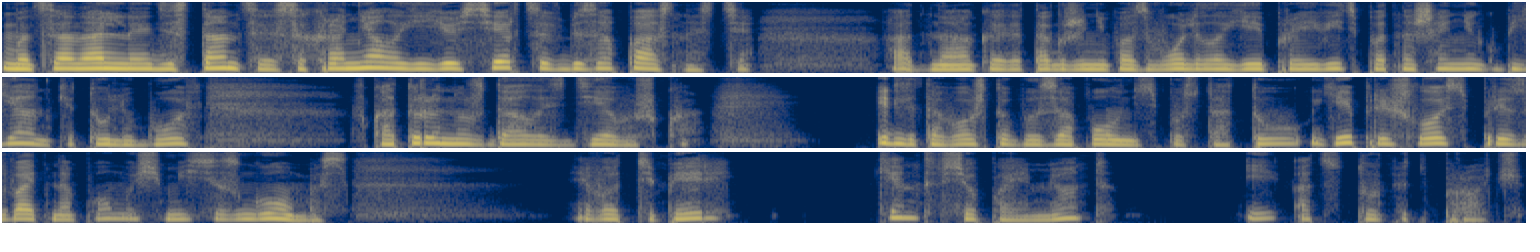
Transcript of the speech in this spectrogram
Эмоциональная дистанция сохраняла ее сердце в безопасности, однако это также не позволило ей проявить по отношению к Бьянке ту любовь, в которой нуждалась девушка. И для того, чтобы заполнить пустоту, ей пришлось призвать на помощь миссис Гомес. И вот теперь Кент все поймет и отступит прочь.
